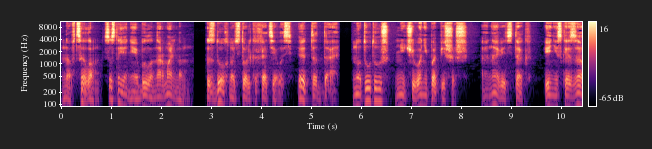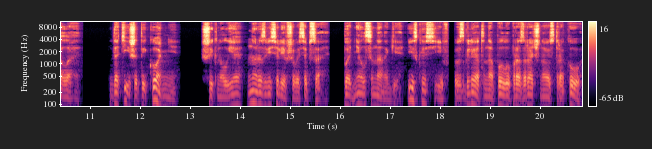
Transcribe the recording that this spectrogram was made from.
но в целом состояние было нормальным. Сдохнуть только хотелось, это да. Но тут уж ничего не попишешь. Она ведь так и не сказала. «Да тише ты, Конни!» Шикнул я на развеселившегося пса. Поднялся на ноги и, скосив взгляд на полупрозрачную строку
